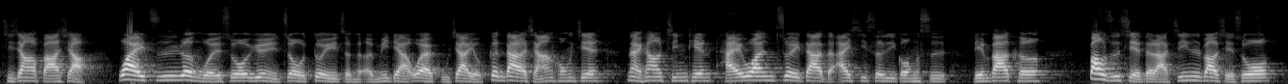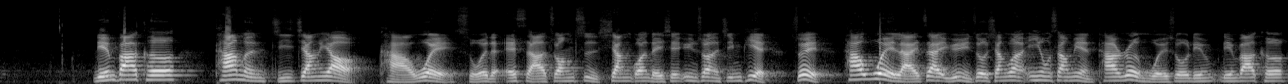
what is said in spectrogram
即将要发酵，外资认为说元宇宙对于整个 Nvidia 未来股价有更大的想象空间。那你看到今天台湾最大的 IC 设计公司联发科，报纸写的啦，《今日报》写说，联发科他们即将要卡位所谓的 SR 装置相关的一些运算的晶片，所以它未来在元宇宙相关的应用上面，他认为说联联发科。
